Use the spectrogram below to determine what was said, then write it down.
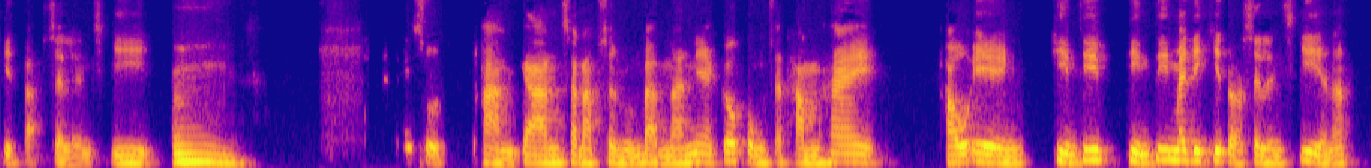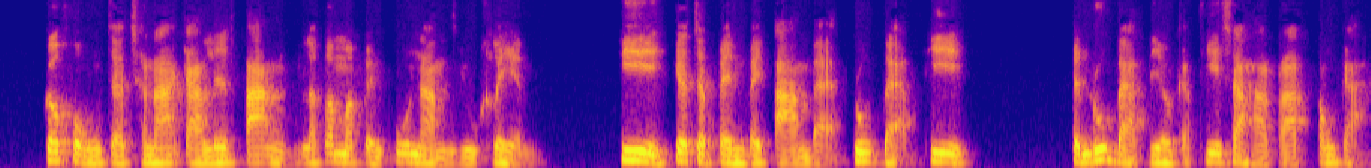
คิดแบบเซเลนสกี้อืมที่สุดผ่านการสนับสนุนแบบนั้นเนี่ยก็คงจะทำให้เขาเองทีมที่ทีมที่ไม่ได้คิดแบบเซเลนสกี้อะนะก็คงจะชนะการเลือกตั้ง แล้วก็มาเป็นผู้นำยูเครนที่ก็จะเป็นไปตามแบบรูปแบบที่เป็นรูปแบบเดียวกับที่สหรัฐต้องการ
